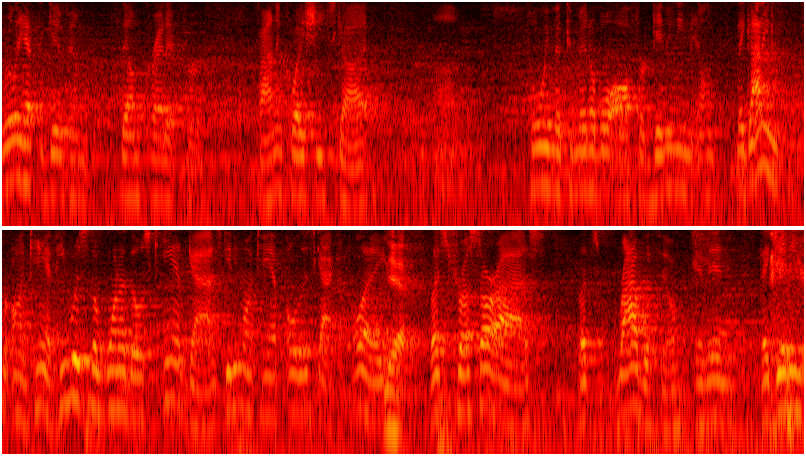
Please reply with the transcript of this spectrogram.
really have to give him them credit for finding Quay'Sheed Scott, um, pulling the committable offer, getting him. On, they got him for, on camp. He was the one of those camp guys. Get him on camp. Oh, this guy can play. Yeah. Let's trust our eyes. Let's ride with him, and then they get him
